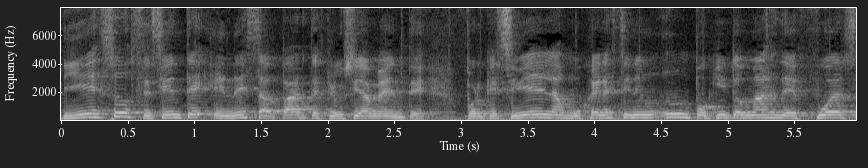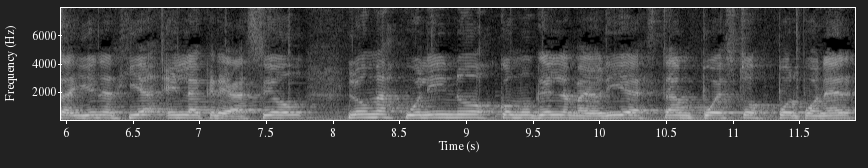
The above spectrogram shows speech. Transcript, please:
Y eso se siente en esa parte exclusivamente. Porque si bien las mujeres tienen un poquito más de fuerza, y energía en la creación. Los masculinos como que en la mayoría están puestos por poner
